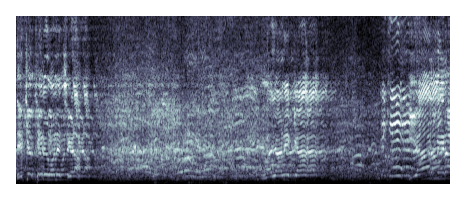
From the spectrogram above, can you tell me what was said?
देखिए, फिर उन्होंने छेड़ा न जाने क्या देखिए यार मेरा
